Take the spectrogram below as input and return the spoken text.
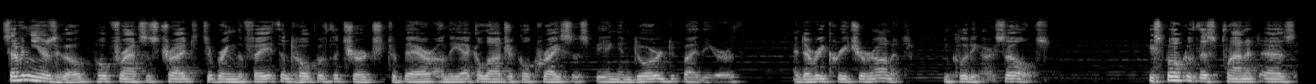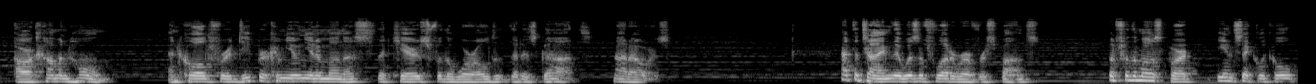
Seven years ago, Pope Francis tried to bring the faith and hope of the Church to bear on the ecological crisis being endured by the earth and every creature on it, including ourselves. He spoke of this planet as our common home and called for a deeper communion among us that cares for the world that is God's, not ours. At the time, there was a flutter of response, but for the most part, the encyclical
